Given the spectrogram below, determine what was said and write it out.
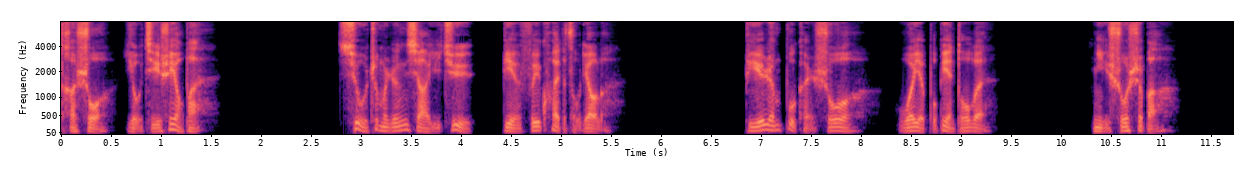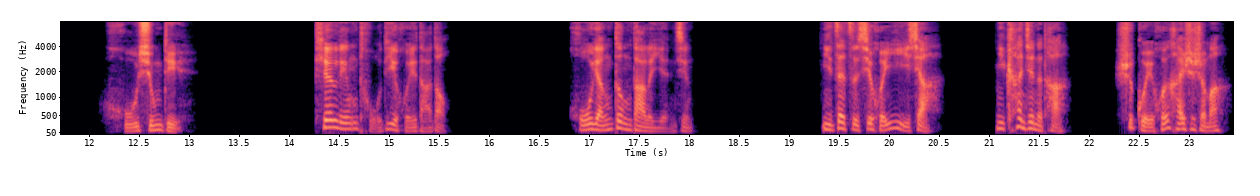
他说有急事要办，就这么扔下一句，便飞快的走掉了。别人不肯说，我也不便多问。你说是吧，胡兄弟？天灵土地回答道。胡杨瞪大了眼睛：“你再仔细回忆一下，你看见的他是鬼魂还是什么？”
